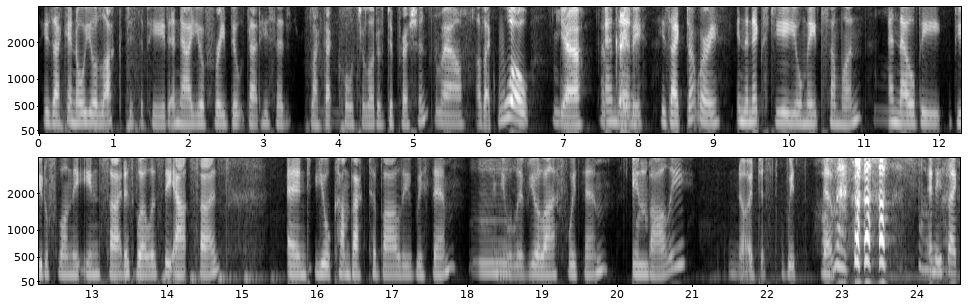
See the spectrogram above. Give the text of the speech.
He's like, and all your luck disappeared, and now you've rebuilt that. He said, like that caused a lot of depression. Wow. I was like, "Whoa!" Yeah. That's and crazy. He's like, "Don't worry. In the next year, you'll meet someone, mm. and they'll be beautiful on the inside as well as the outside, and you'll come back to Bali with them, and you will mm. live your life with them. in Bali? No, just with them." and he's like,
